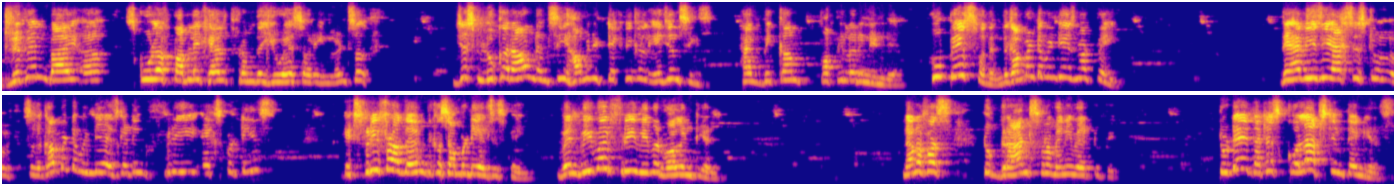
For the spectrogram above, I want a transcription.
driven by a school of public health from the us or england. So just look around and see how many technical agencies have become popular in india. Who pays for them? The government of india is not paying. They have easy access to so the government of india is getting free expertise. It's free for them because somebody else is paying. When we were free we were volunteering. None of us took grants from anywhere to pay. Today that has collapsed in 10 years.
